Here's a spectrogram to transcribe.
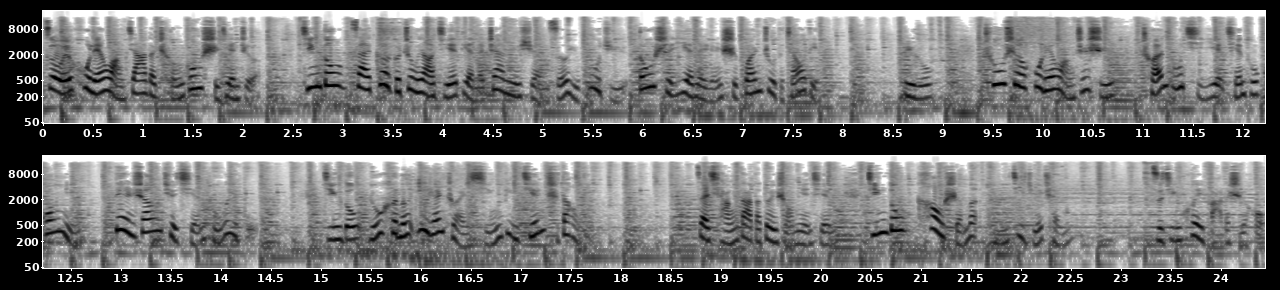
作为互联网加的成功实践者，京东在各个重要节点的战略选择与布局都是业内人士关注的焦点。比如，初涉互联网之时，传统企业前途光明，电商却前途未卜，京东如何能毅然转型并坚持到底？在强大的对手面前，京东靠什么一骑绝尘？资金匮乏的时候，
